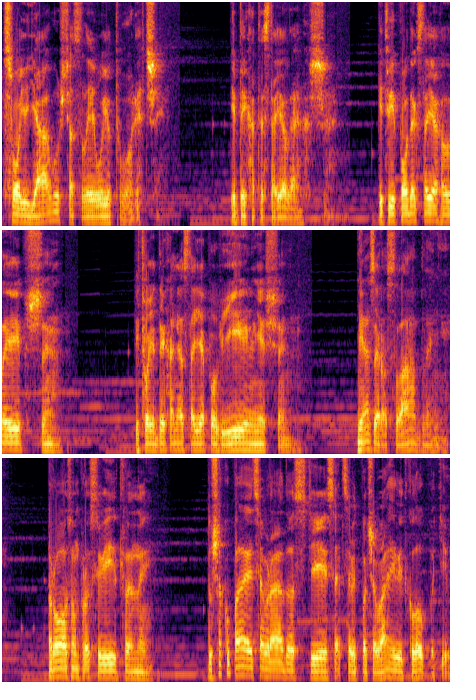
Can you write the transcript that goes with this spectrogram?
свою яву щасливою творячи. І дихати стає легше, і твій подих стає глибшим, і твоє дихання стає повільнішим, м'язи розслаблені, розум просвітлений, душа купається в радості, серце відпочиває від клопотів.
